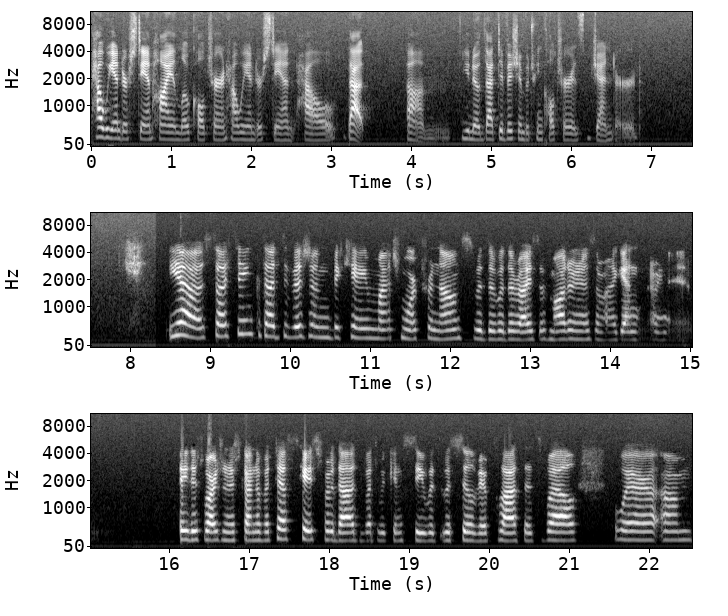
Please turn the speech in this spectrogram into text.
how we understand high and low culture and how we understand how that um, you know that division between culture is gendered. Yeah so i think that division became much more pronounced with the with the rise of modernism. Again i mean edith wharton is kind of a test case for that but we can see with with sylvia plath as well where um,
